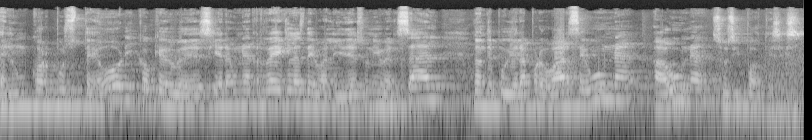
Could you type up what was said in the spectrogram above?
en un corpus teórico que obedeciera unas reglas de validez universal, donde pudiera probarse una a una sus hipótesis.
